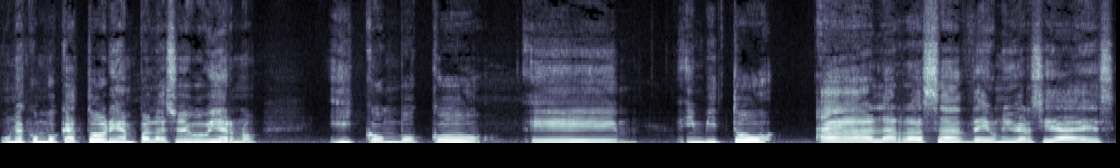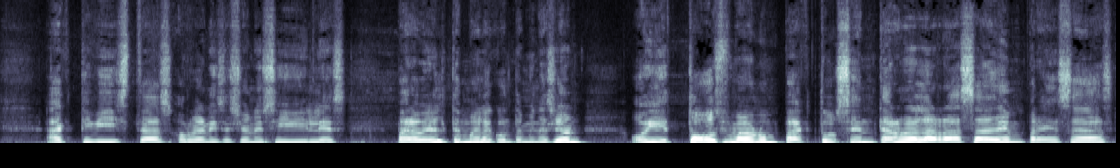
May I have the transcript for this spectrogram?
una convocatoria en Palacio de Gobierno y convocó, eh, invitó a la raza de universidades, activistas, organizaciones civiles para ver el tema de la contaminación. Oye, todos firmaron un pacto, sentaron a la raza de empresas,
